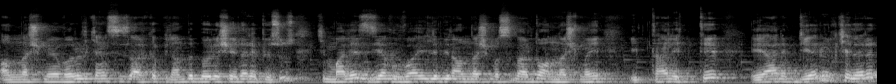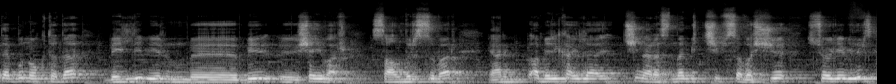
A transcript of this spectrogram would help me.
anlaşmaya varırken siz arka planda böyle şeyler yapıyorsunuz ki Malezya Huawei ile bir anlaşması vardı. O anlaşmayı iptal etti. E, Yani diğer ülkelere de bu noktada belli bir e, bir şey var. Saldırısı var. Yani Amerika ile Çin arasında bir çip savaşı söyleyebiliriz.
